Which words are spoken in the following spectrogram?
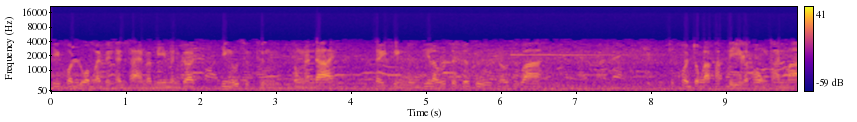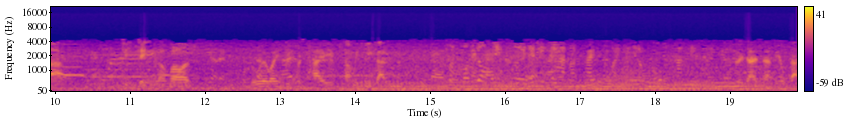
ที่คนรวมกันเป็นแสนๆแบบนี้มันก็ยิ่งรู้สึกถึงตรงนั้นได้ แต่อีกสิ่งหนึ่งที่เรารู้สึกก็คือเรารู้สึกว่า ทุกคนจงรักภักดีกับพระองค์ท่านมาก จริง ๆ แล้วก็ผมรู้เลยว่าจริงๆคนไทยสามัคคีกันส่วน ได้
